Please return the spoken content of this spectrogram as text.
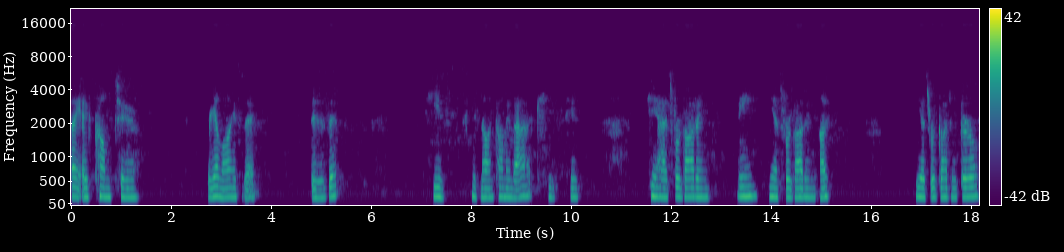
I, I've come to realize that this is it. He's he's not coming back. He's he's he has forgotten me. He has forgotten us. He has forgotten girls.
